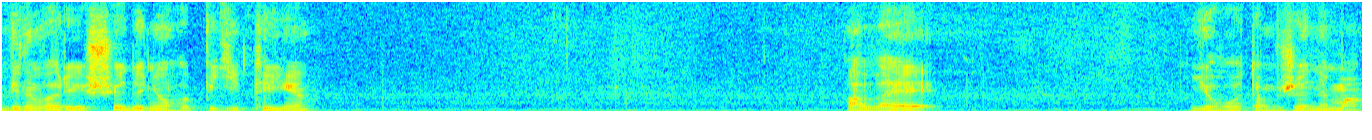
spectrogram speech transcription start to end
Він вирішує до нього підійти. Але його там вже нема.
